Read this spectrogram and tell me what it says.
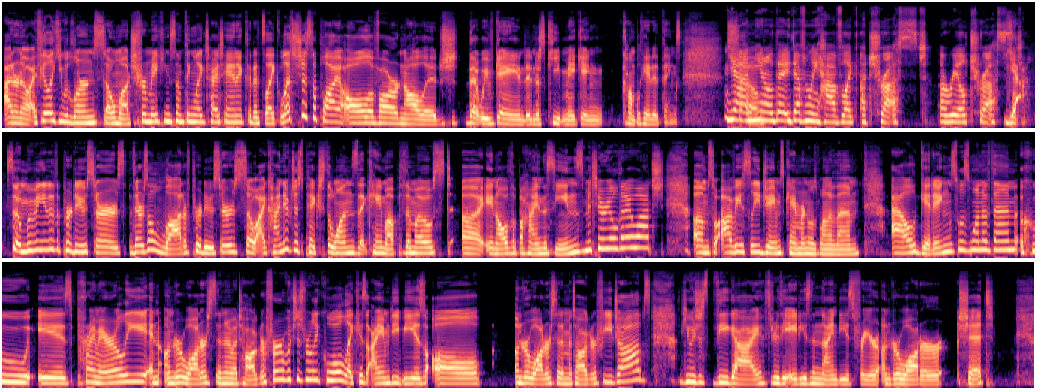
I don't know. I feel like you would learn so much from making something like Titanic that it's like, let's just apply all of our knowledge that we've gained and just keep making complicated things. Yeah, So- and you know, they definitely have like a trust, a real trust. Yeah. So moving into the producers, there's a lot of producers. So I kind of just picked the ones that came up the most uh, in all the behind the scenes material that I watched. Um, so obviously James Cameron was one of them. Al Giddings was one of them, who is primarily an underwater cinematographer, which is really cool. Like his IMDb is all underwater cinematography jobs. He was just the guy through the 80s and 90s for your underwater shit.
